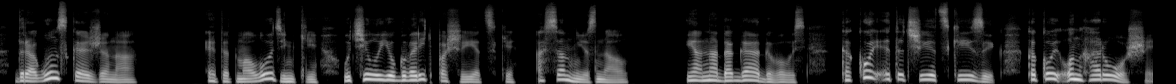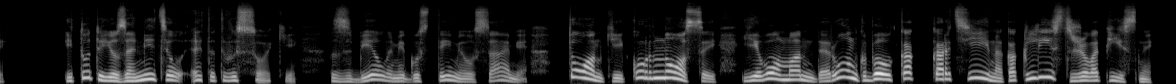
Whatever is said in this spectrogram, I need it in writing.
— драгунская жена. Этот молоденький учил ее говорить по-шведски, а сам не знал. И она догадывалась, какой этот шведский язык, какой он хороший. И тут ее заметил этот высокий, с белыми густыми усами, тонкий, курносый. Его мандерунг был как картина, как лист живописный,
